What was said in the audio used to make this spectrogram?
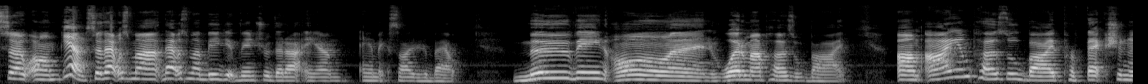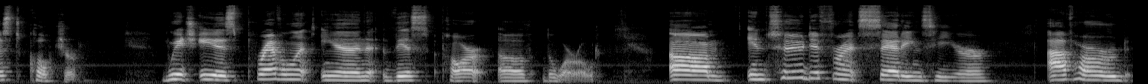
so um yeah so that was my that was my big adventure that i am am excited about. Moving on. What am i puzzled by? Um, I am puzzled by perfectionist culture, which is prevalent in this part of the world. Um, in two different settings here, I've heard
